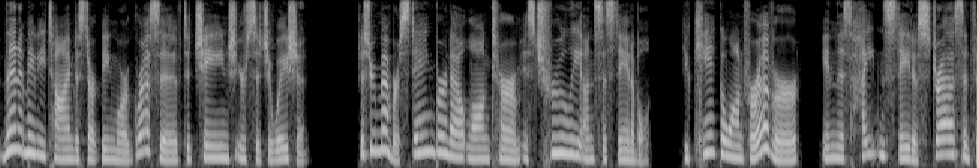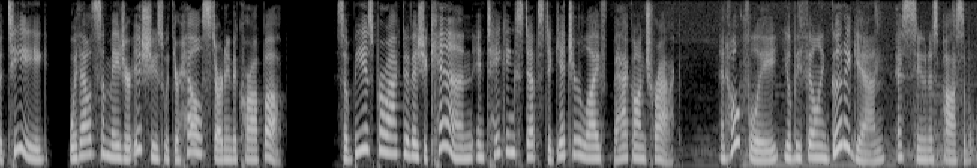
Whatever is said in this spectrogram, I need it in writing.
then it may be time to start being more aggressive to change your situation. Just remember, staying burned out long term is truly unsustainable. You can't go on forever in this heightened state of stress and fatigue without some major issues with your health starting to crop up. So be as proactive as you can in taking steps to get your life back on track. And hopefully, you'll be feeling good again as soon as possible.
